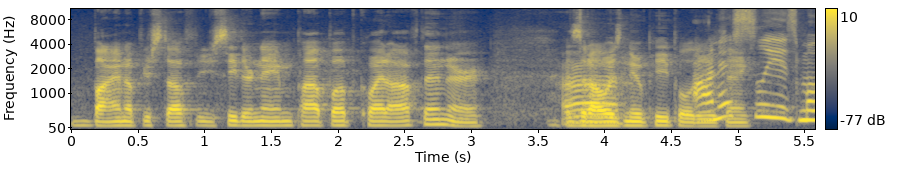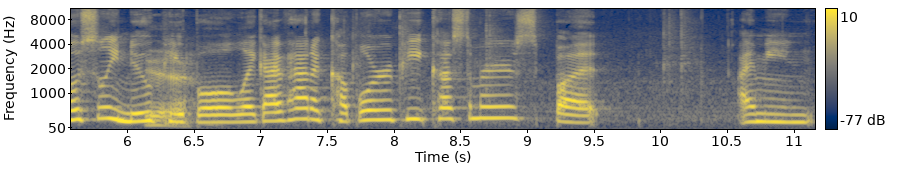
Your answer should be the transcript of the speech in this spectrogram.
buying up your stuff? Do you see their name pop up quite often or is it always Uh, new people, do you think? Honestly, it's mostly new Yeah. people. Like I've had a couple repeat customers, but I mean,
